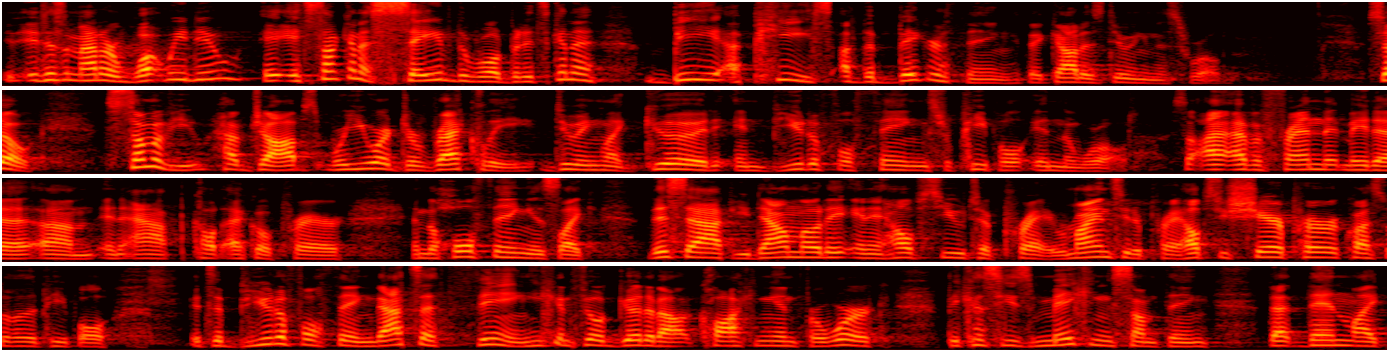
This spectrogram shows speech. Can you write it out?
it doesn't matter what we do, it's not going to save the world, but it's going to be a piece of the bigger thing that God is doing in this world. So, some of you have jobs where you are directly doing like good and beautiful things for people in the world. So I have a friend that made a, um, an app called Echo Prayer, and the whole thing is like this app, you download it and it helps you to pray, reminds you to pray, helps you share prayer requests with other people. It's a beautiful thing. That's a thing. He can feel good about clocking in for work because he's making something that then like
